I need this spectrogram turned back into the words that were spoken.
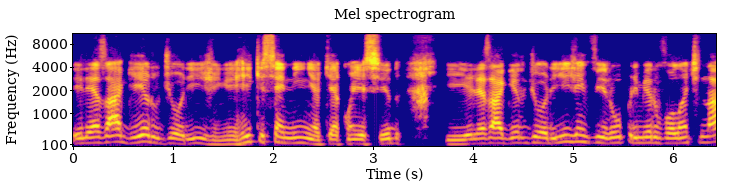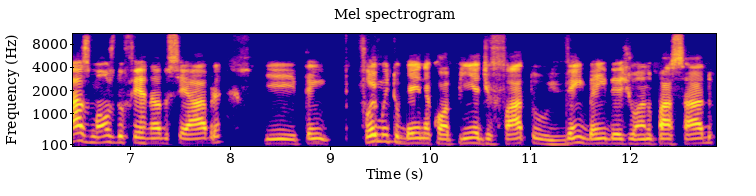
Ele é zagueiro de origem, Henrique Seninha, que é conhecido, e ele é zagueiro de origem, virou primeiro volante nas mãos do Fernando Seabra e tem foi muito bem na Copinha, de fato, e vem bem desde o ano passado.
